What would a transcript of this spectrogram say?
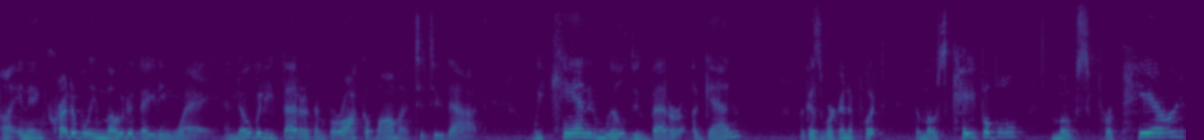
uh, in an incredibly motivating way. And nobody better than Barack Obama to do that. We can and will do better again because we're going to put the most capable, most prepared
